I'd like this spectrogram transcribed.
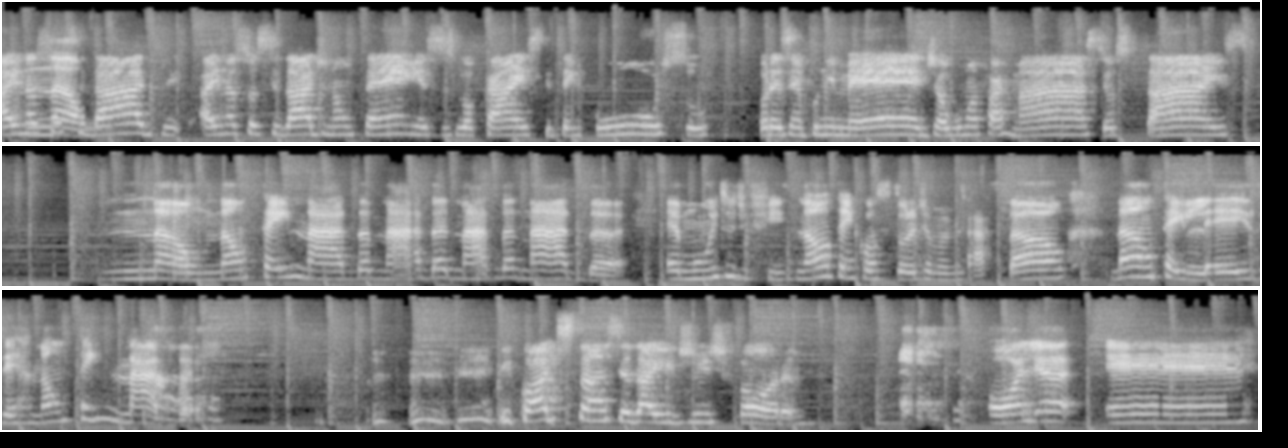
Aí na não. sua cidade, aí na sua cidade não tem esses locais que tem curso, por exemplo, Unimed, alguma farmácia, hospitais. Não, não tem nada, nada, nada, nada. É muito difícil. Não tem consultora de amamentação, não tem laser, não tem nada. E qual a distância daí de Juiz de Fora? Olha, é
